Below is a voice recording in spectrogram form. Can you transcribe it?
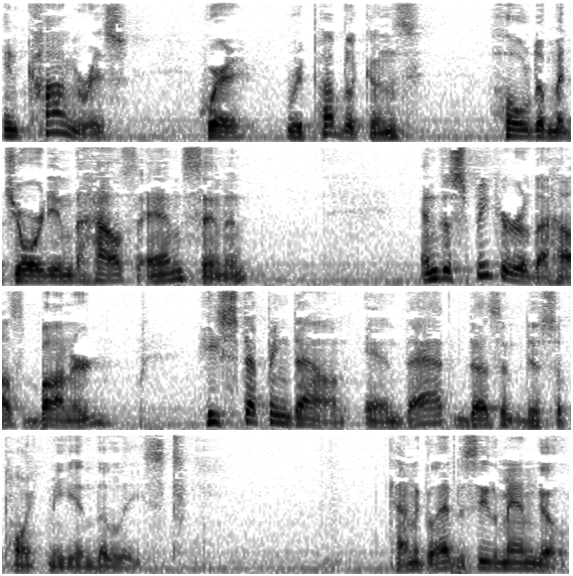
in Congress where Republicans hold a majority in the House and Senate, and the Speaker of the House, Boehner, he's stepping down, and that doesn't disappoint me in the least. Kind of glad to see the man go.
